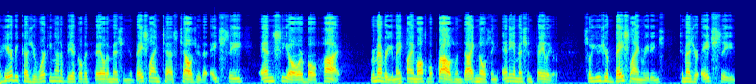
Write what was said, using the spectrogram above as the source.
here because you're working on a vehicle that failed emission. Your baseline test tells you that HC and CO are both high. Remember, you may find multiple problems when diagnosing any emission failure. So use your baseline readings to measure HC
